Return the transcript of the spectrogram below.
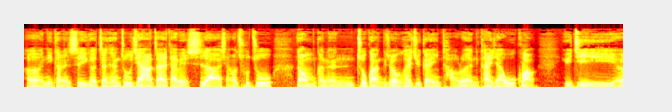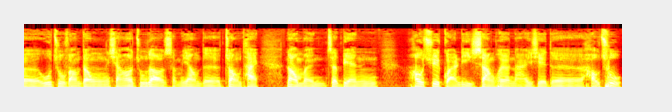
呃，你可能是一个整层住家在台北市啊，想要出租，那我们可能主管就会去跟你讨论，看一下屋况。预计呃，屋主房东想要租到什么样的状态？那我们这边后续管理上会有哪一些的好处，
